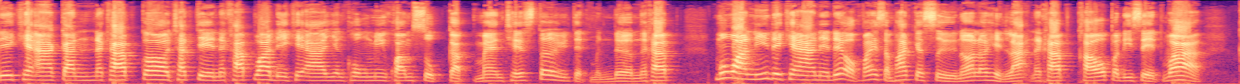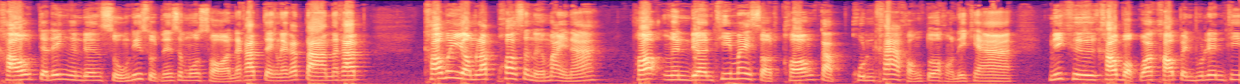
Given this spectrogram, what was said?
DKR กันนะครับ ก็ชัดเจนนะครับว่า DKR ยังคงมีความสุขกับแมนเชสเตอร์ยูไนเต็ดเหมือนเดิมนะครับ เมื่อวานนี้ DKR เนี่ยได้ออกมาให้สัมภาษณ์กับสื่อเนาะเราเห็นละนะครับเขาปฏิเสธว่าเขาจะได้เงินเดือนสูงที่สุดในสโมสรนะครับ แต่อย่างไรก็ตามนะครับเขาไม่ยอมรับข้อเสนอใหม่นะ เพราะเงินเดือนที่ไม่สอดคล้องกับคุณค่าของตัวของ DKR นี่คือเขาบอกว่าเขาเป็นผู้เล่นที่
